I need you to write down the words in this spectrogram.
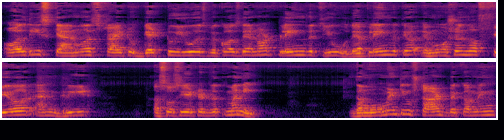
all these scammers try to get to you is because they're not playing with you. They're playing with your emotions of fear and greed associated with money. The moment you start becoming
